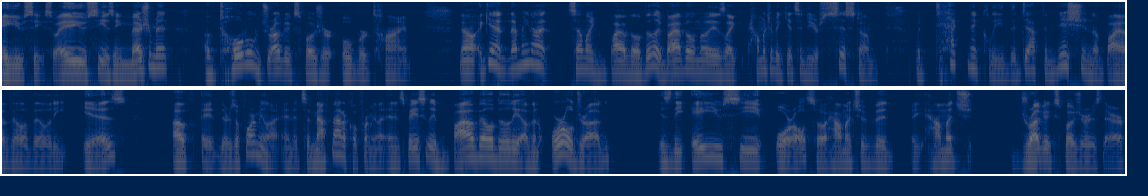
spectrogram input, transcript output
AUC. So AUC is a measurement of total drug exposure over time. Now, again, that may not sound like bioavailability. Bioavailability is like how much of it gets into your system, but technically, the definition of bioavailability is of a, there's a formula and it's a mathematical formula and it's basically bioavailability of an oral drug is the AUC oral. So how much of it, how much drug exposure is there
